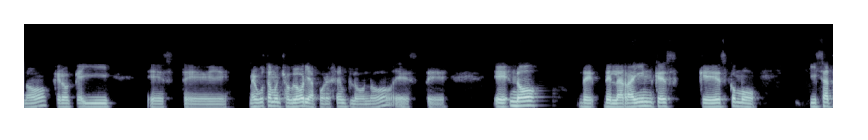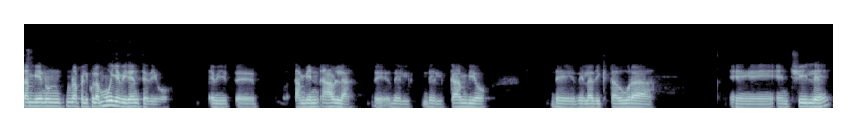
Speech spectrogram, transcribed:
¿no? Creo que ahí, este, me gusta mucho Gloria, por ejemplo, ¿no? Este, eh, no de, de Larraín, que es, que es como quizá también una película muy evidente, digo, eh, también habla del, cambio de, la dictadura eh, en Chile,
